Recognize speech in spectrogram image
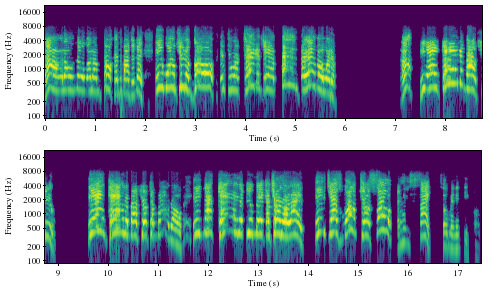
Y'all don't know what I'm talking about today. He wants you to go into eternity and burn forever with him. Huh? He ain't caring about you. He ain't caring about your tomorrow. He's not caring if you make eternal life. He just wants your soul. And he psyched so many people.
